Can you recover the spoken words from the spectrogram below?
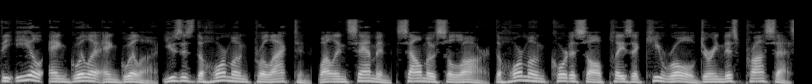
The eel Anguilla anguilla uses the hormone prolactin, while in salmon Salmo salar the hormone cortisol plays a key role during this process.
